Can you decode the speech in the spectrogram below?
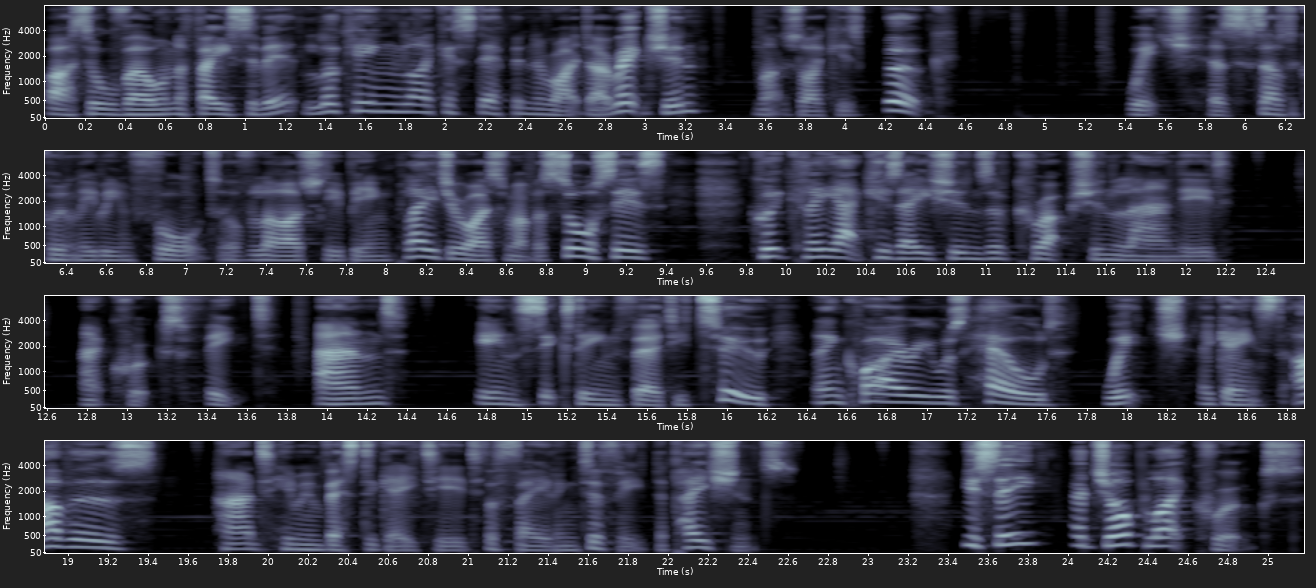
But although on the face of it looking like a step in the right direction, much like his book, which has subsequently been thought of largely being plagiarised from other sources, quickly accusations of corruption landed at Crooke's feet. And in 1632, an inquiry was held which, against others, had him investigated for failing to feed the patients. You see, a job like Crooke's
